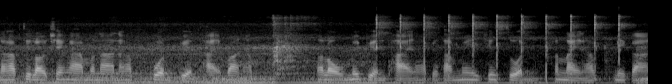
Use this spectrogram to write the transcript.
นะครับที่เราใช้งานมานานนะครับ ควรเปลี่ยนถ่ายบ้างนะครับ ถ้าเราไม่เปลี่ยนถ่ายนะครับ จะทำให้ชิ้นส่วนข้างในนะครับ มีการ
